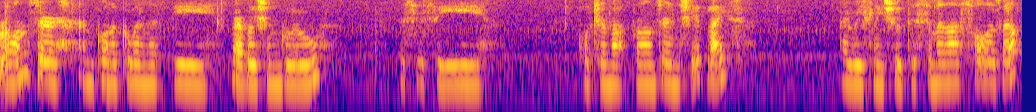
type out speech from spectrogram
Bronzer, I'm going to go in with the Revolution Glow. This is the Ultra Matte Bronzer in the shade Light. I recently showed this in my last haul as well.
